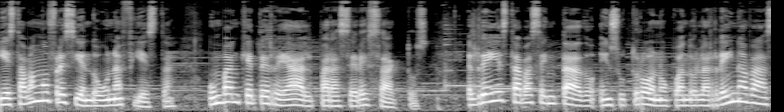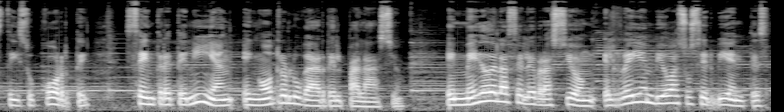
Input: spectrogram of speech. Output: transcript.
y estaban ofreciendo una fiesta, un banquete real para ser exactos. El rey estaba sentado en su trono cuando la reina Basti y su corte se entretenían en otro lugar del palacio. En medio de la celebración, el rey envió a sus sirvientes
